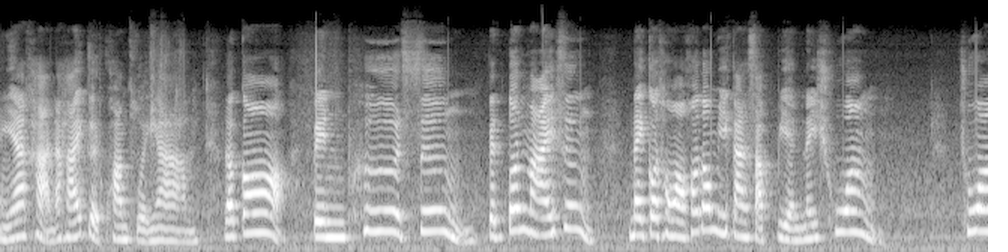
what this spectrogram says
อย่างเงี้ยค่ะนะคะให้เกิดความสวยงาม แล้วก็เป็นพืชซึ่งเป็นต้นไม้ซึ่งในกทมเขาต้องมีการสับเปลี่ยนในช่วงช่วง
